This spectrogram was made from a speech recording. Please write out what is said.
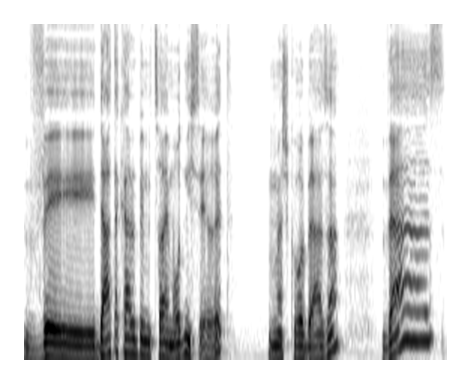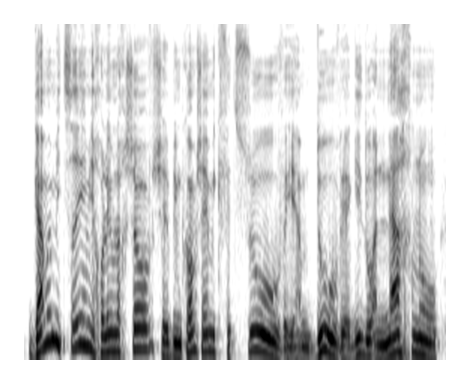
ודעת הקהל במצרים מאוד נסערת ממה שקורה בעזה, ואז גם המצרים יכולים לחשוב שבמקום שהם יקפצו ויעמדו ויגידו אנחנו אה,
